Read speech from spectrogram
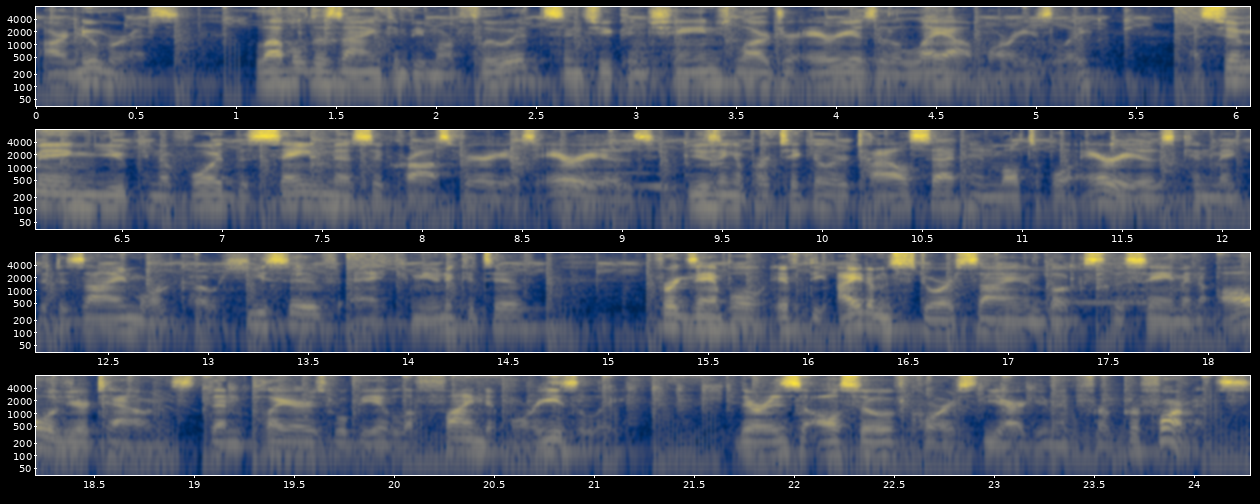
are numerous. Level design can be more fluid since you can change larger areas of the layout more easily, Assuming you can avoid the sameness across various areas, using a particular tile set in multiple areas can make the design more cohesive and communicative. For example, if the item store sign looks the same in all of your towns, then players will be able to find it more easily. There is also, of course, the argument for performance.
